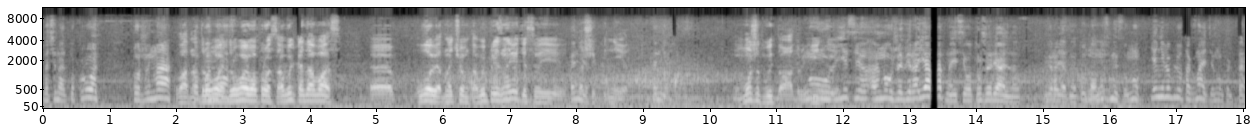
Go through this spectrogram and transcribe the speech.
Начинает то кровь, то жена, Ладно, то другой, понос. другой вопрос. А вы, когда вас э, ловят на чем-то, вы признаете свои Конечно. ошибки? Нет. Конечно. Ну, может вы да, другие Ну, нет. если оно уже вероятно, если вот уже реально вероятно, то да. Ну, Мгм. смысл, ну, я не люблю, так знаете, ну, как-то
